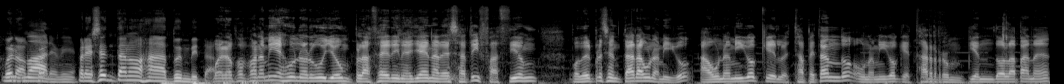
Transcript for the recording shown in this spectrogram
Bueno, Madre mía. preséntanos a tu invitado. Bueno, pues para mí es un orgullo, un placer y me llena de satisfacción poder presentar a un amigo, a un amigo que lo está petando, a un amigo que está rompiendo la pana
